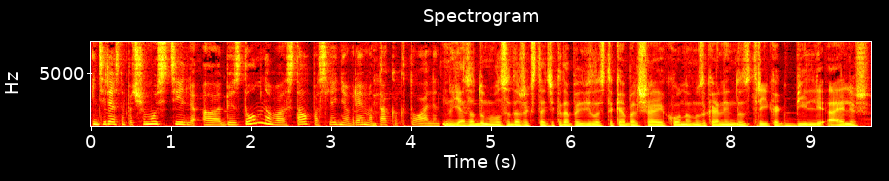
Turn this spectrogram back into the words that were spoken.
Интересно, почему стиль э, бездомного стал в последнее время так актуален? Ну, я задумывался даже, кстати, когда появилась такая большая икона в музыкальной индустрии, как Билли Айлиш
